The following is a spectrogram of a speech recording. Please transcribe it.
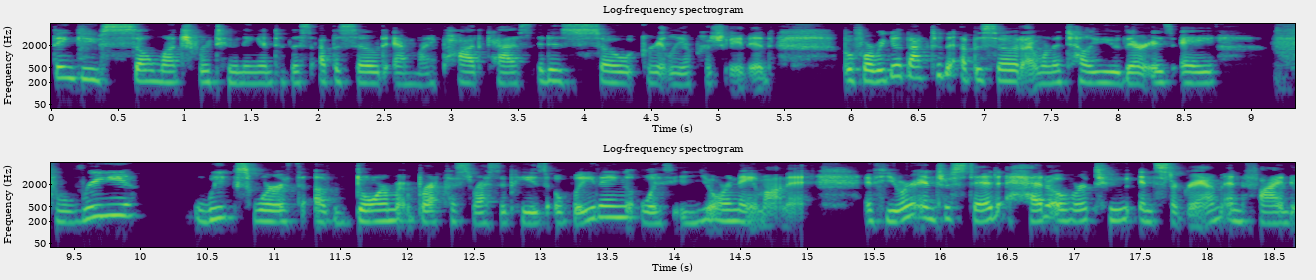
thank you so much for tuning into this episode and my podcast. It is so greatly appreciated. Before we get back to the episode, I want to tell you there is a free week's worth of dorm breakfast recipes waiting with your name on it. If you are interested, head over to Instagram and find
